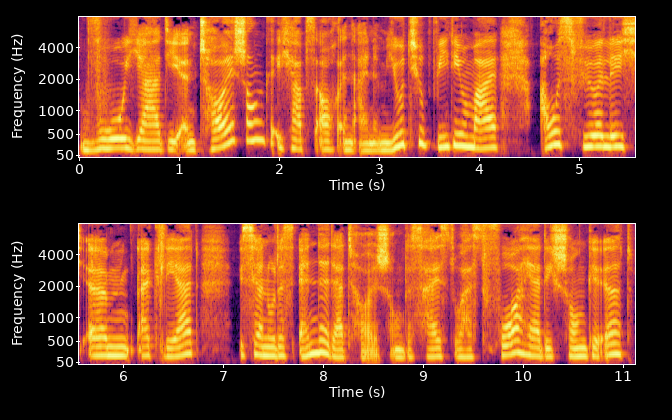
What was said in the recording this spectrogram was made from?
wo ja die Enttäuschung, ich habe es auch in einem YouTube-Video mal ausführlich ähm, erklärt, ist ja nur das Ende der Täuschung. Das heißt, du hast vorher dich schon geirrt.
